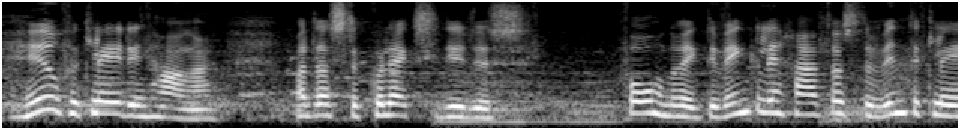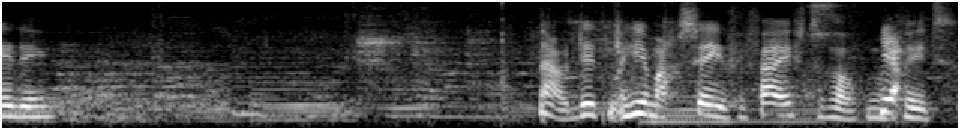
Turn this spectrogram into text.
heel veel kleding hangen. Maar dat is de collectie die dus volgende week de winkel in gaat. Dat is de winterkleding. Nou, dit, hier mag 7,50 ook, Margriet.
